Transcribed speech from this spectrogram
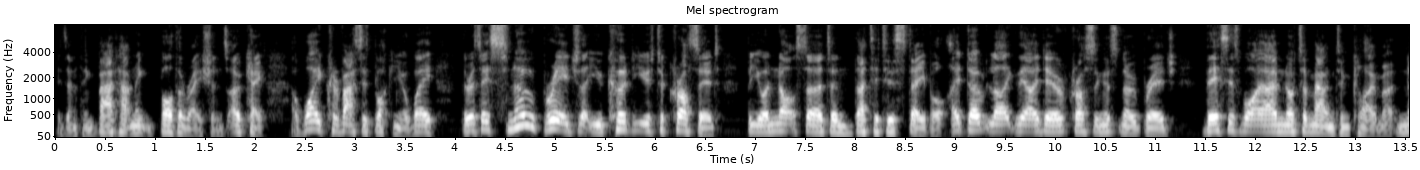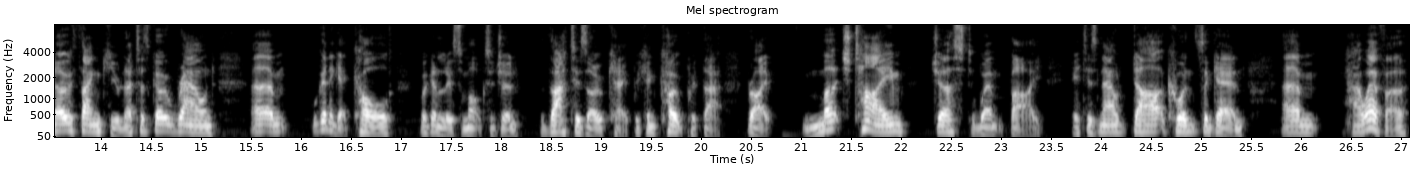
Is anything bad happening? Botherations. Okay, a wide crevasse is blocking your way. There is a snow bridge that you could use to cross it, but you are not certain that it is stable. I don't like the idea of crossing a snow bridge. This is why I'm not a mountain climber. No, thank you. Let us go round. Um, we're going to get cold. We're going to lose some oxygen. That is okay. We can cope with that. Right. Much time just went by. It is now dark once again. Um, however,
